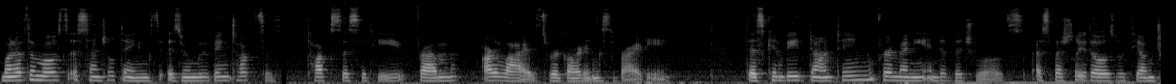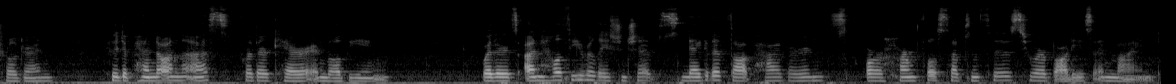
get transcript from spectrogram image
One of the most essential things is removing toxic- toxicity from our lives regarding sobriety. This can be daunting for many individuals, especially those with young children who depend on us for their care and well being. Whether it's unhealthy relationships, negative thought patterns, or harmful substances to our bodies and mind,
